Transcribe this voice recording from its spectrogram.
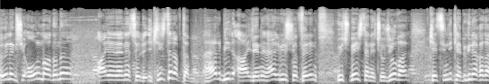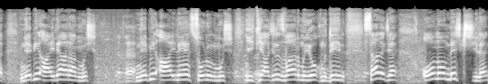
öyle bir şey olmadığını ailelerine söylüyor. İkinci tarafta her bir ailenin, her bir şoförün 3-5 tane çocuğu var. Kesinlikle bugüne kadar ne bir aile aranmış, ne bir aileye sorulmuş, ihtiyacınız var mı yok mu değil. Sadece 10-15 kişiyle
